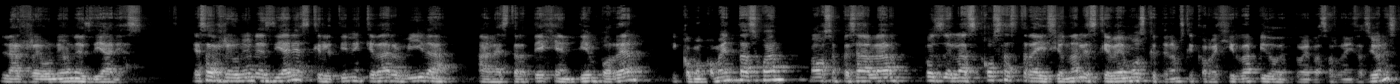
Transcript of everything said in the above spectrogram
las reuniones diarias. Esas reuniones diarias que le tienen que dar vida a la estrategia en tiempo real. Y como comentas, Juan, vamos a empezar a hablar pues de las cosas tradicionales que vemos que tenemos que corregir rápido dentro de las organizaciones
